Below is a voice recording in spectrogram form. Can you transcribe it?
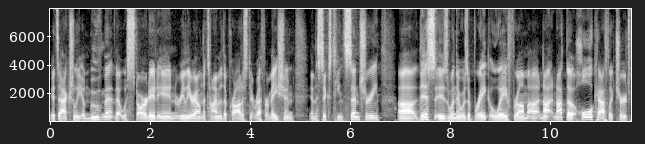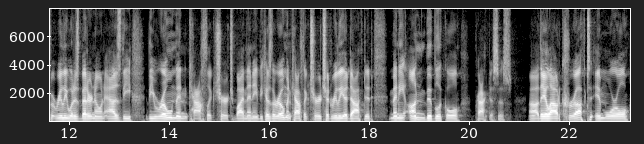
It's actually a movement that was started in really around the time of the Protestant Reformation in the 16th century. Uh, this is when there was a break away from uh, not, not the whole Catholic Church, but really what is better known as the, the Roman Catholic Church by many, because the Roman Catholic Church had really adopted many unbiblical practices. Uh, they allowed corrupt, immoral,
